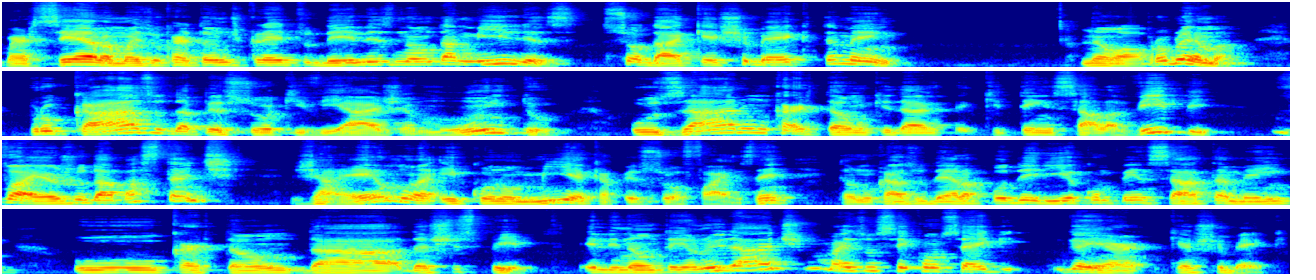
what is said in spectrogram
Marcela, mas o cartão de crédito deles não dá milhas, só dá cashback também. Não há problema. Para o caso da pessoa que viaja muito, usar um cartão que, dá, que tem sala VIP vai ajudar bastante. Já é uma economia que a pessoa faz, né? Então, no caso dela, poderia compensar também o cartão da, da XP. Ele não tem anuidade, mas você consegue ganhar cashback.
